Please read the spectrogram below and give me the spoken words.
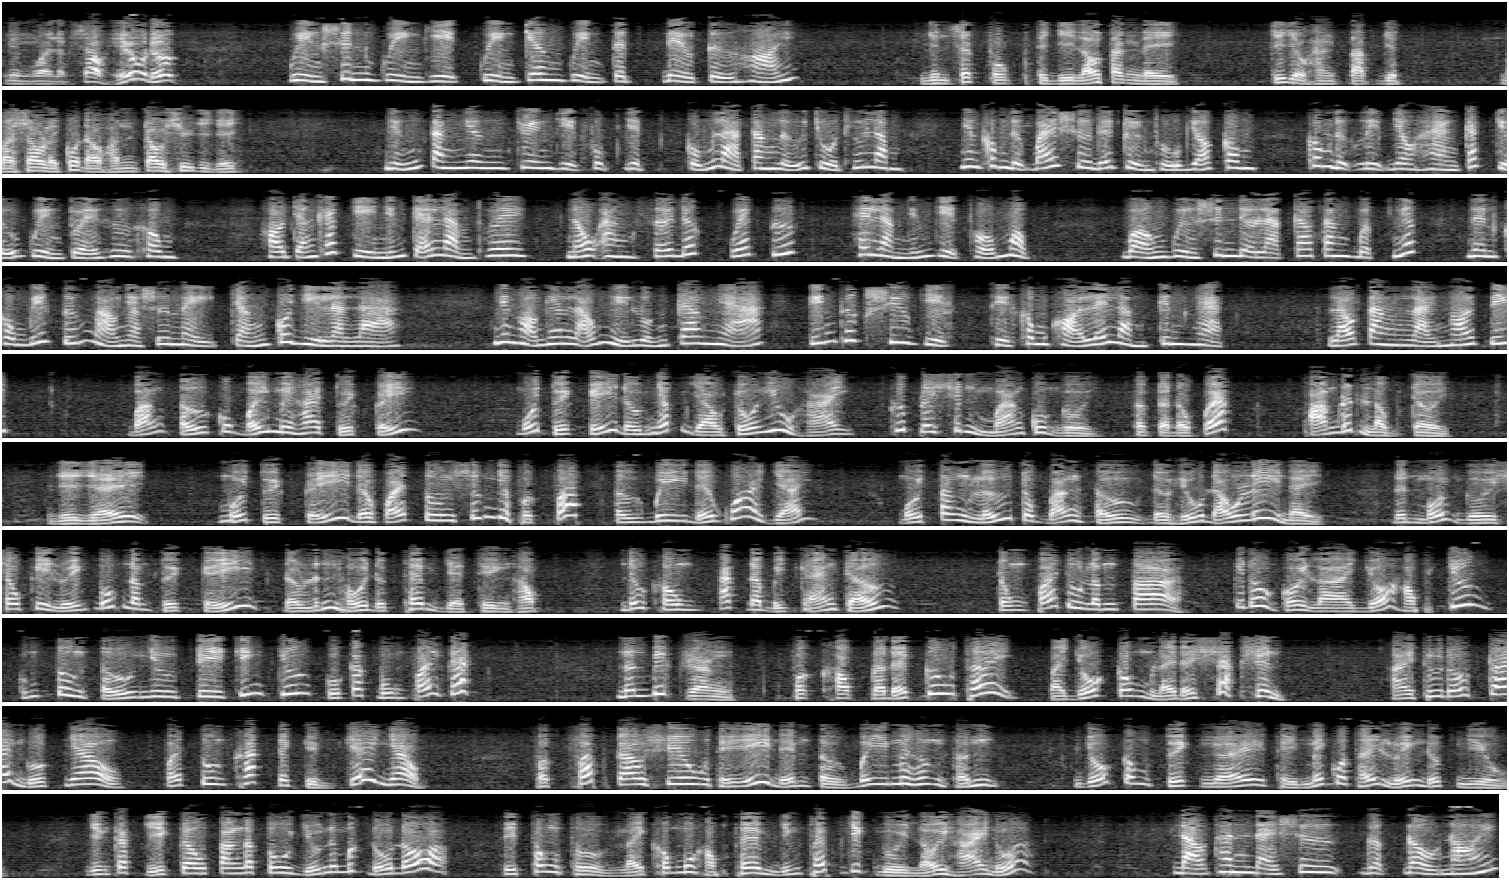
nhưng ngoài làm sao hiểu được. Quyền sinh, quyền diệt, quyền chân, quyền tịch đều tự hỏi. Nhìn sắc phục thì vị lão tăng này chỉ vào hàng tạp dịch, Mà sao lại có đạo hạnh cao siêu như vậy? Những tăng nhân chuyên diệt phục dịch cũng là tăng lữ chùa Thiếu Lâm, nhưng không được bái sư để truyền thụ võ công, không được liệt vào hàng các chữ quyền tuệ hư không. Họ chẳng khác gì những kẻ làm thuê, nấu ăn, xới đất, quét tước hay làm những việc thổ mộc. Bọn quyền sinh đều là cao tăng bậc nhất nên không biết tướng mạo nhà sư này chẳng có gì là lạ. Nhưng họ nghe lão nghị luận cao nhã, kiến thức siêu việt thì không khỏi lấy làm kinh ngạc. Lão Tăng lại nói tiếp. Bản tử có 72 tuyệt kỹ. Mỗi tuyệt kỹ đều nhắm vào chỗ yếu hại, cướp lấy sinh mạng của người. Thật là độc ác, phạm đến lòng trời. Vì vậy, mỗi tuyệt kỹ đều phải tương xứng với Phật Pháp từ bi để hóa giải. Mỗi tăng lữ trong bản tự đều hiểu đạo lý này, nên mỗi người sau khi luyện 4 năm tuyệt kỹ đều lĩnh hội được thêm về thiền học. Nếu không, ác đã bị cản trở. Trong phái tu lâm ta, cái đó gọi là võ học chướng, cũng tương tự như tri kiến chướng của các môn phái khác. Nên biết rằng Phật học là để cứu thế, và võ công lại để sát sinh. Hai thứ đó trái ngược nhau, phải tuân khắc để kiềm chế nhau. Phật Pháp cao siêu thì ý niệm từ bi mới hưng thịnh, võ công tuyệt nghệ thì mới có thể luyện được nhiều. Nhưng các vị cao tăng đã tu dưỡng đến mức độ đó, thì thông thường lại không muốn học thêm những phép giết người lợi hại nữa. Đạo Thanh Đại Sư gật đầu nói.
